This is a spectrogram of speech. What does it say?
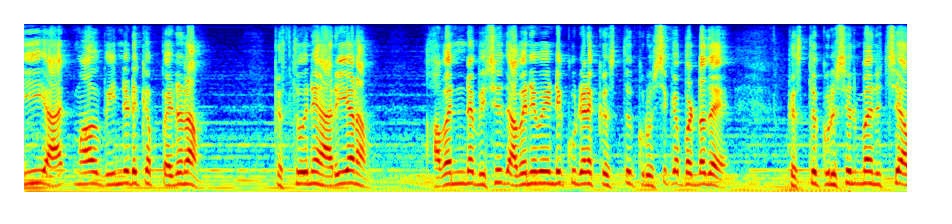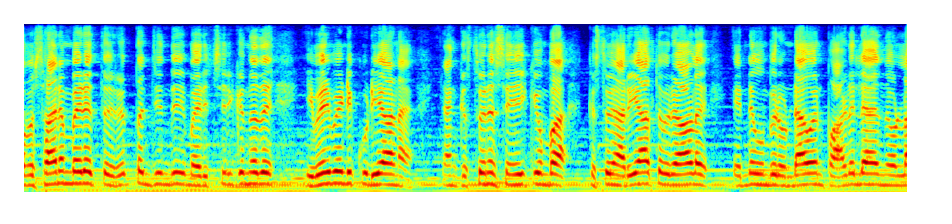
ഈ ആത്മാവ് വീണ്ടെടുക്കപ്പെടണം. ക്രിസ്തുവിനെ അറിയണം. അവന്റെ വിശുദ്ധ അവന് വേണ്ടി കൂടിയാണ് ക്രിസ്തു ക്രൂശിക്കപ്പെട്ടത്. ക്രിസ്തു ക്രൂശിൽ മരിച്ച് അവസാനം വരെ തീർത്ഥം ചിന്തി മരിച്ചിരിക്കുന്നത് ഇവന് വേണ്ടി കൂടിയാണ്. ഞാൻ ക്രിസ്തുവിനെ സ്നേഹിക്കുമ്പോൾ ക്രിസ്തുവിനെ അറിയാത്ത ഒരാൾ എന്റെ മുമ്പിൽ ഉണ്ടാവാൻ പാടില്ല എന്നുള്ള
